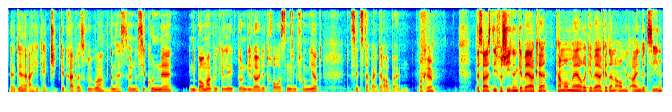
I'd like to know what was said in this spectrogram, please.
der, der Architekt schickt dir gerade was rüber, dann hast du in einer Sekunde in die Baumappe gelegt und die Leute draußen informiert, dass sie jetzt da weiterarbeiten. Okay. Das heißt, die verschiedenen Gewerke, kann man mehrere Gewerke dann auch mit einbeziehen?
